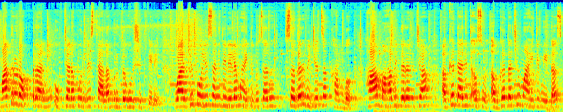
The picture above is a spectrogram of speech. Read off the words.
मात्र डॉक्टरांनी उपचारापूर्वीच त्याला मृत घोषित केले. वारजी पोलिसांनी दिलेल्या माहितीनुसार सदर विजेचा खांब हा महावितरणच्या अखत्यारीत असून अपघाताची माहिती मिळताच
